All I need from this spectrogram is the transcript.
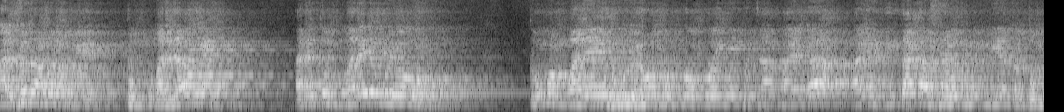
अर्जुन अमर हो गए। तुम मर जाओगे। अरे तुम मरे हुए हो। तुम मरे हुए हो, तुमको कोई नहीं बचा पाएगा। अगर गीता का सेवन कर लिया तो तुम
